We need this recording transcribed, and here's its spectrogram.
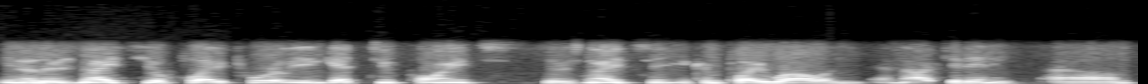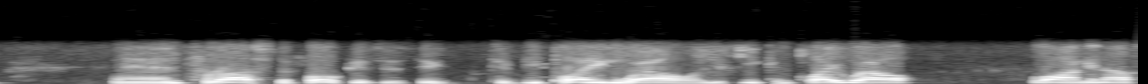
you know, there's nights you'll play poorly and get two points. There's nights that you can play well and, and not get any. Um, and for us, the focus is to, to be playing well. And if you can play well long enough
